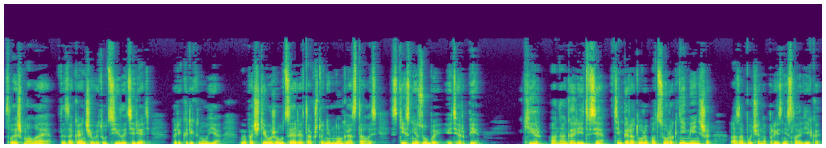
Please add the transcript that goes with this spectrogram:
«Слышь, малая, ты заканчивай тут силы терять», — прикрикнул я. «Мы почти уже у цели, так что немного осталось. Стисни зубы и терпи». «Кир, она горит вся. Температура под сорок, не меньше», — озабоченно произнесла Вика.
